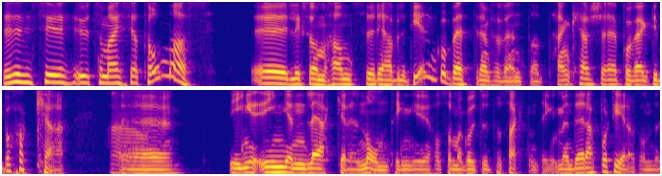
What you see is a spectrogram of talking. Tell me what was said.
det ser ut som Isaiah Thomas. Eh, liksom hans rehabilitering går bättre än förväntat. Han kanske är på väg tillbaka. Eh, det är ingen, ingen läkare eller någonting som har gått ut och sagt någonting, men det rapporteras om det,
